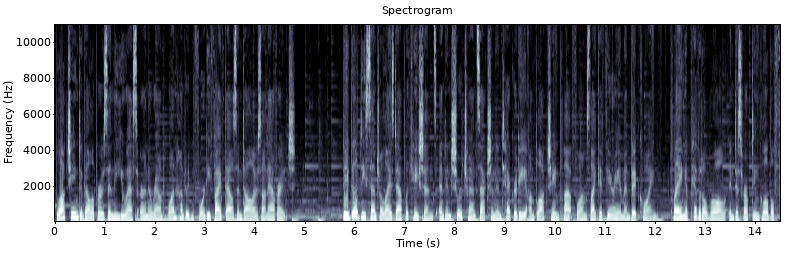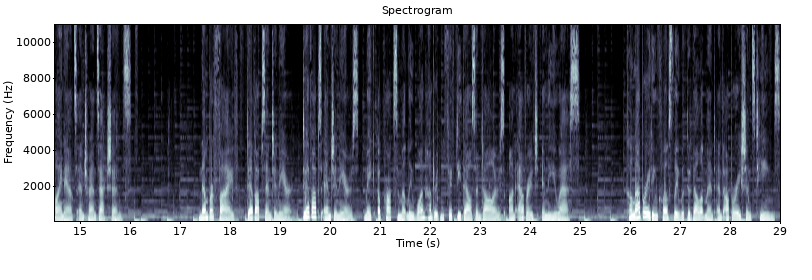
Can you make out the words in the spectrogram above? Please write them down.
blockchain developers in the US earn around $145,000 on average. They build decentralized applications and ensure transaction integrity on blockchain platforms like Ethereum and Bitcoin, playing a pivotal role in disrupting global finance and transactions. Number 5. DevOps Engineer. DevOps engineers make approximately $150,000 on average in the US. Collaborating closely with development and operations teams,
